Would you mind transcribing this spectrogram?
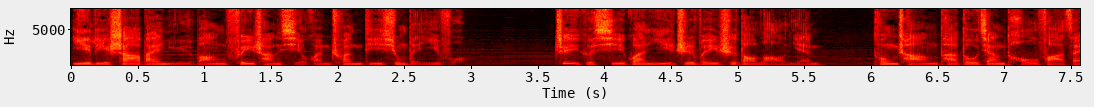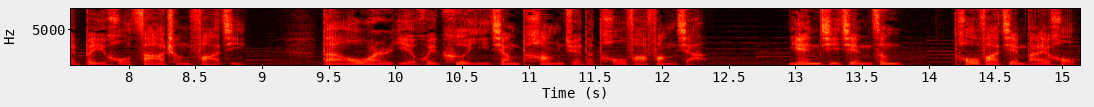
伊丽莎白女王非常喜欢穿低胸的衣服，这个习惯一直维持到老年。通常她都将头发在背后扎成发髻，但偶尔也会刻意将烫卷的头发放下。年纪渐增，头发渐白后，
